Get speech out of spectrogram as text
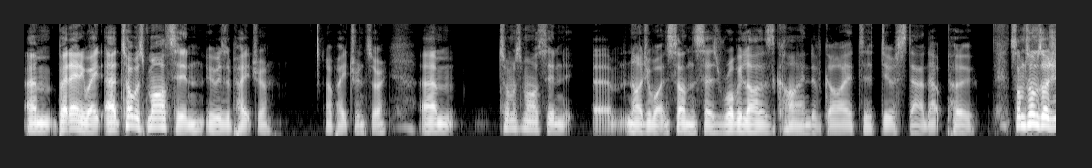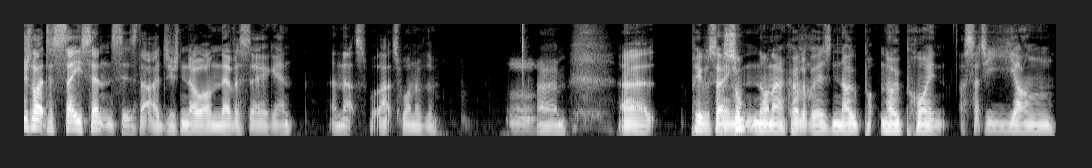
Um, but anyway, uh, Thomas Martin, who is a patron, a patron, sorry. Um, Thomas Martin, um, Nigel Martin's son says Robbie Lyle is the kind of guy to do a stand-up poo. Sometimes I just like to say sentences that I just know I'll never say again, and that's that's one of them. Um, uh, people saying So- non-alcoholic beers, no no point. That's such a young,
